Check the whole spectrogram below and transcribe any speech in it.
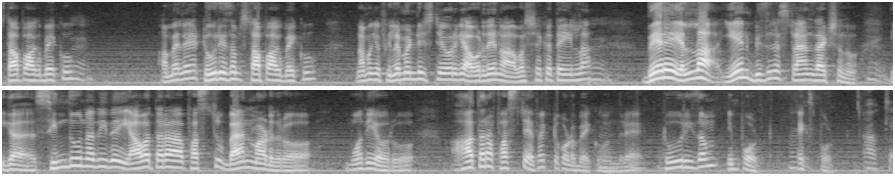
stop ಆಗಬೇಕು. ಆಮೇಲೆ ಟೂರಿಸಂ ಸ್ಟಾಪ್ ಆಗಬೇಕು. ನಮಗೆ ಫಿಲಮ್ ಇಂಡಸ್ಟ್ರಿ ಅವ್ರದ್ದೇನು ಅವಶ್ಯಕತೆ ಇಲ್ಲ. ಬೇರೆ ಎಲ್ಲ ಏನು ಬಿಸ್ನೆಸ್ ಟ್ರಾನ್ಸಾಕ್ಷನು ಈಗ ಸಿಂಧೂ ನದಿದೆ ಯಾವ ಥರ ಫಸ್ಟ್ ಬ್ಯಾನ್ ಮಾಡಿದ್ರು ಮೋದಿಯವರು ಆ ಥರ ಫಸ್ಟ್ ಎಫೆಕ್ಟ್ ಕೊಡಬೇಕು ಅಂದರೆ ಟೂರಿಸಂ ಇಂಪೋರ್ಟ್ ಎಕ್ಸ್ಪೋರ್ಟ್ ಓಕೆ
